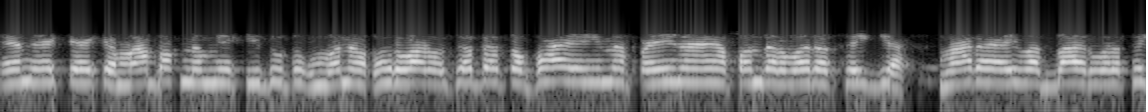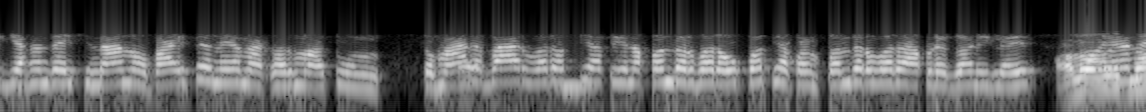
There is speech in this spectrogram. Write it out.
એને કહે કે મા બાપને મેં કીધું તું મને ઘરવાળો જતો તો ભાઈ એના પૈણાયા પંદર વર્ષ થઈ ગયા. મારે આવ્યા બાર વર્ષ થઈ ગયા. હંદાઈ નાનો ભાઈ છે ને એના ઘરમાં છું તો મારે બાર વર્ષ થયા એના પંદર વર્ષ ઉપર થયા પણ પંદર વર્ષ આપણે ગણી લઈએ. તો એને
